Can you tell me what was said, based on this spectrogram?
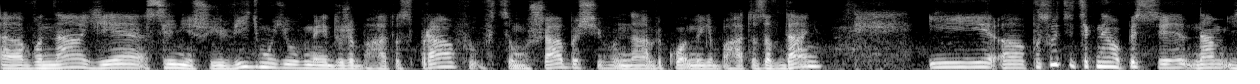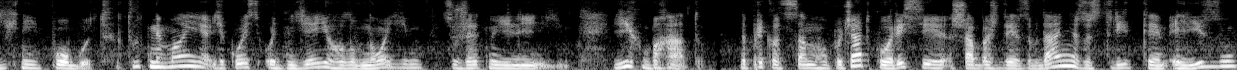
Е, Вона є сильнішою відьмою, в неї дуже багато справ в цьому шабаші, вона виконує багато завдань. І е, по суті, ця книга описує нам їхній побут. Тут немає якоїсь однієї головної сюжетної лінії. Їх багато. Наприклад, з самого початку Орисі Шабаш дає завдання зустріти Елізу.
